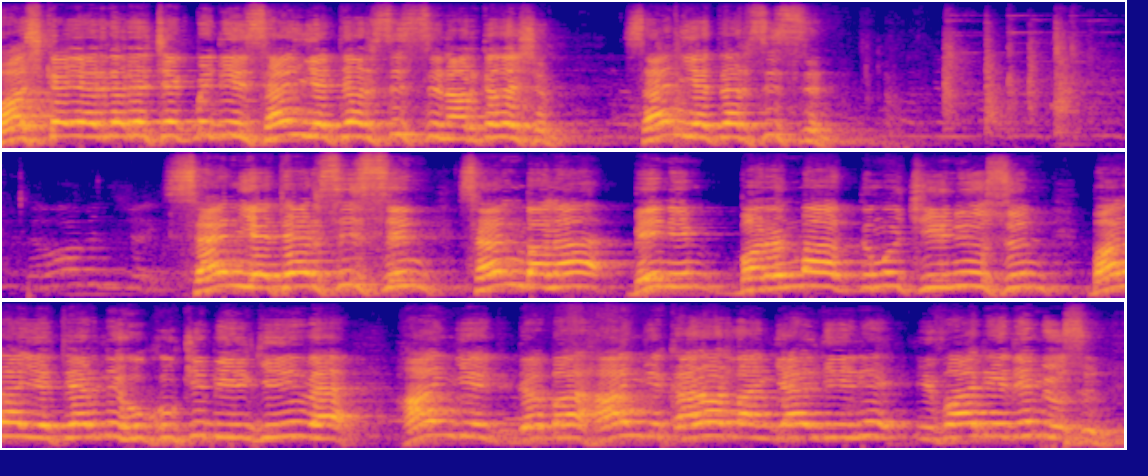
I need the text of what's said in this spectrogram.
Başka yerlere çekme. Sen yetersizsin arkadaşım. Sen yetersizsin. Sen yetersizsin. Sen bana benim barınma hakkımı çiğniyorsun. Bana yeterli hukuki bilgiyi ve hangi hangi kararla geldiğini ifade edemiyorsun.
